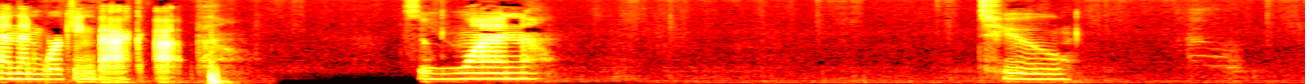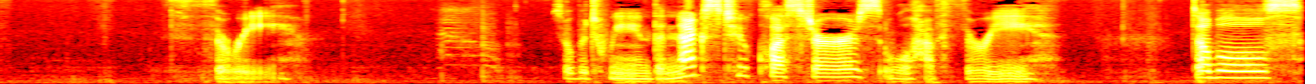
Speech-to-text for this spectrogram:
and then working back up. So one, two, three. So between the next two clusters, we'll have three doubles.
